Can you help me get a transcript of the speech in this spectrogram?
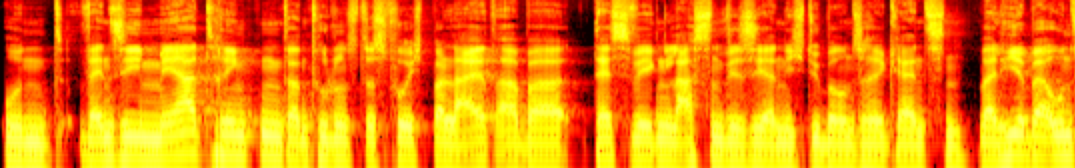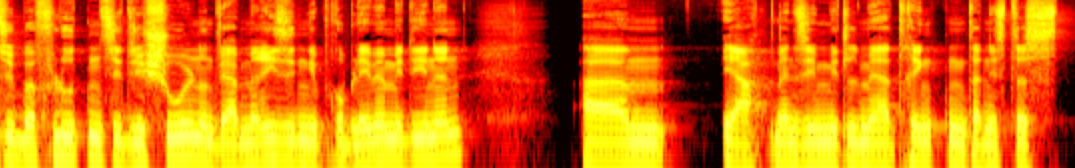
Und wenn sie mehr trinken, dann tut uns das furchtbar leid, aber deswegen lassen wir sie ja nicht über unsere Grenzen. Weil hier bei uns überfluten sie die Schulen und wir haben riesige Probleme mit ihnen. Ähm, ja, wenn sie im Mittelmeer trinken, dann ist das,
